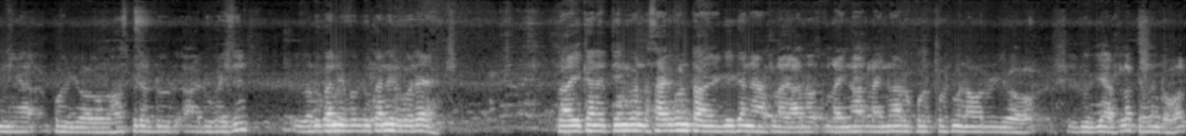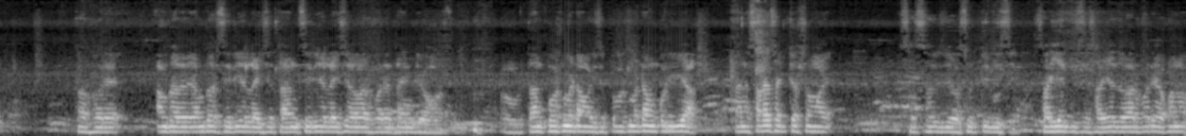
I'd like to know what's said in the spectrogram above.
নিয়ে হসপিটাল ঢুকাইছেন। দোকানের দোকানের পরে প্রায় এখানে তিন ঘণ্টা চার ঘণ্টা এখানে আসলা আর লাইন লাইন আর পোস্টমর্টম আমার রুগী আসলা পেশেন্ট হল। তারপরে আমরা আমরা সিরিয়াল আইছে তান সিরিয়াল আইছে আবার পরে তাই দিয়ে হল। ও তান পোস্টমর্টম হয়েছে পোস্টমর্টম করিয়া তাহলে সাড়ে চারটার সময় ইয়ে ছুটি দিছে সারিয়ে দিছে সারিয়ে দেওয়ার পরে এখনও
